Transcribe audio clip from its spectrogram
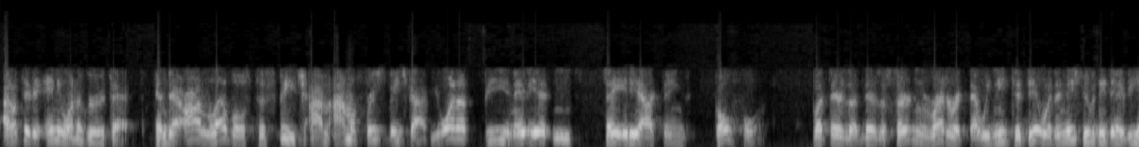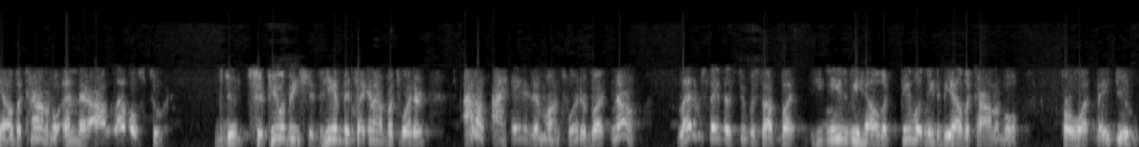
I don't think that anyone agree with that. And there are levels to speech. I'm, I'm a free speech guy. If you want to be an idiot and say idiotic things, go for it. But there's a there's a certain rhetoric that we need to deal with, and these people need to be held accountable. And there are levels to it. Do, should people be should he have been taken out for Twitter? I don't. I hated him on Twitter, but no, let him say the stupid stuff. But he needs to be held. People need to be held accountable for what they do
